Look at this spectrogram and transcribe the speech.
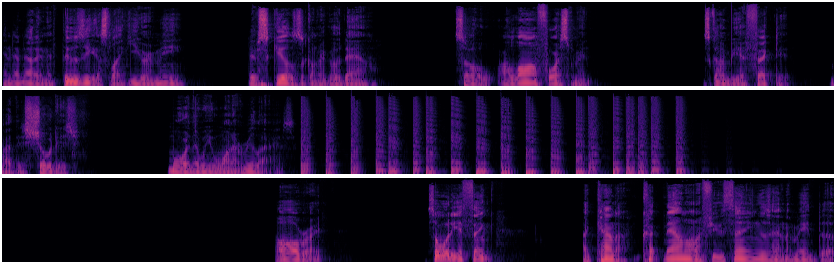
and they're not an enthusiast like you or me, their skills are going to go down. So, our law enforcement is going to be affected by this shortage more than we want to realize. All right. So, what do you think? I kind of cut down on a few things and I made the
